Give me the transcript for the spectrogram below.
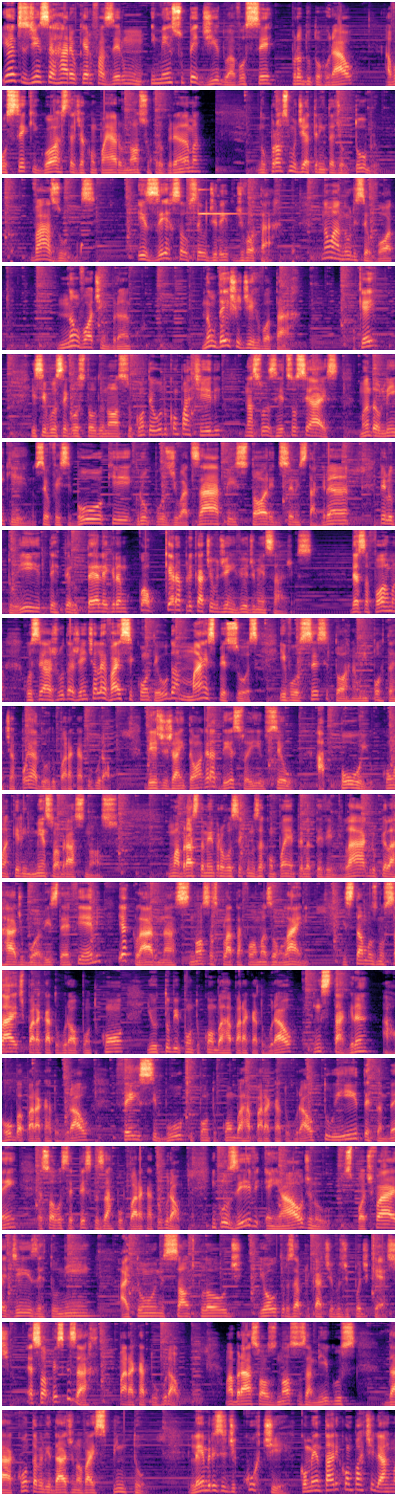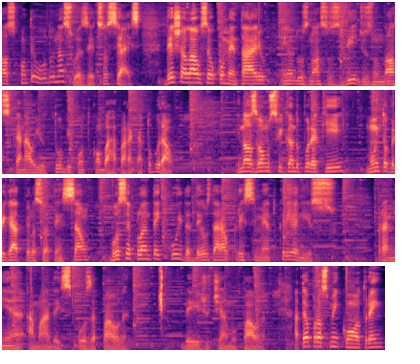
E antes de encerrar, eu quero fazer um imenso pedido a você, produtor rural, a você que gosta de acompanhar o nosso programa. No próximo dia 30 de outubro, vá às urnas. Exerça o seu direito de votar. Não anule seu voto. Não vote em branco. Não deixe de ir votar. Ok? E se você gostou do nosso conteúdo, compartilhe nas suas redes sociais. Manda o link no seu Facebook, grupos de WhatsApp, story do seu Instagram, pelo Twitter, pelo Telegram, qualquer aplicativo de envio de mensagens. Dessa forma, você ajuda a gente a levar esse conteúdo a mais pessoas e você se torna um importante apoiador do Paracatu Rural. Desde já, então, agradeço aí o seu apoio com aquele imenso abraço nosso. Um abraço também para você que nos acompanha pela TV Milagro, pela Rádio Boa Vista FM e, é claro, nas nossas plataformas online. Estamos no site paracaturural.com, youtube.com.br paracaturural, Instagram, arroba paracaturural, facebook.com.br paracaturural, Twitter também, é só você pesquisar por Paracatu Rural. Inclusive em áudio no Spotify, Deezer, TuneIn, iTunes, SoundCloud e outros aplicativos de podcast. É só pesquisar Paracatu Rural. Um abraço aos nossos amigos da Contabilidade Novaes Pinto. Lembre-se de curtir, comentar e compartilhar nosso conteúdo nas suas redes sociais. Deixa lá o seu comentário em um dos nossos vídeos no nosso canal youtube.com/paracaturural. E nós vamos ficando por aqui. Muito obrigado pela sua atenção. Você planta e cuida, Deus dará o crescimento, cria nisso. Para minha amada esposa Paula, beijo, te amo, Paula. Até o próximo encontro, hein?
